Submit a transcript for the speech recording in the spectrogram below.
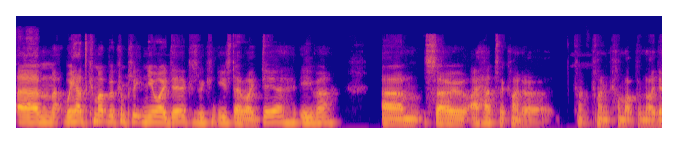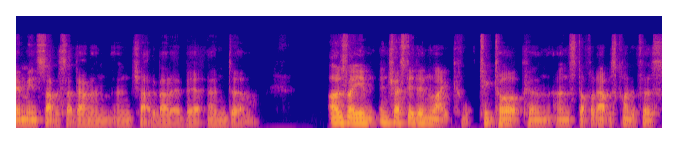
um, we had to come up with a completely new idea because we couldn't use their idea either. Um, so I had to kind of kind of come up with an idea. Me and Sava sat down and, and chatted about it a bit, and um, I was very in, interested in like TikTok and and stuff like that. Was kind of first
